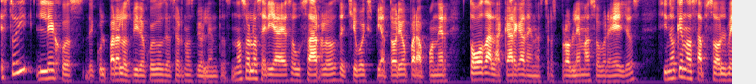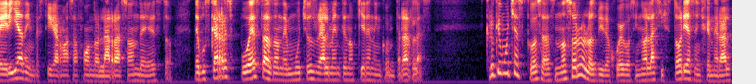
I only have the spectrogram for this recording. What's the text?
estoy lejos de culpar a los videojuegos de hacernos violentos. No solo sería eso usarlos de chivo expiatorio para poner toda la carga de nuestros problemas sobre ellos, sino que nos absolvería de investigar más a fondo la razón de esto, de buscar respuestas donde muchos realmente no quieren encontrarlas. Creo que muchas cosas, no solo los videojuegos, sino las historias en general,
